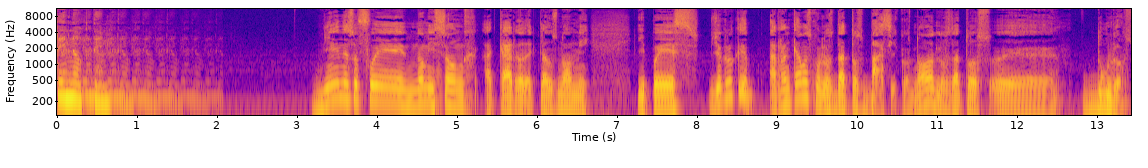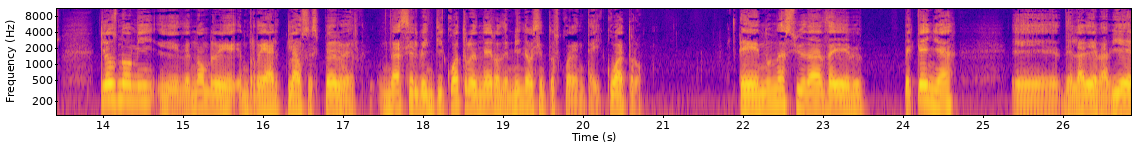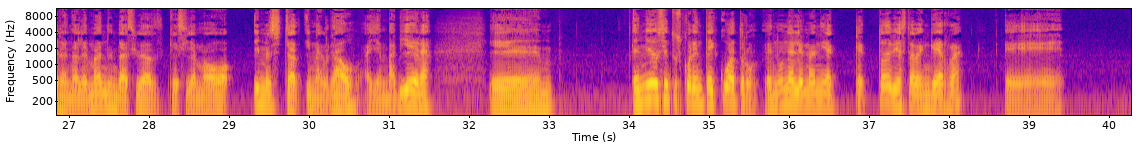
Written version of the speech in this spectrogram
Carpe Noctem. Bien, eso fue Nomi Song a cargo de Klaus Nomi. Y pues yo creo que arrancamos con los datos básicos, ¿no? Los datos eh, duros. Klaus Nomi, eh, de nombre real Klaus Sperber, nace el 24 de enero de 1944 en una ciudad eh, pequeña del área de Baviera, en Alemania, en la ciudad que se llamó Immenstadt Immelgau, allá en Baviera. Eh, en 1944, en una Alemania que todavía estaba en guerra, eh,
